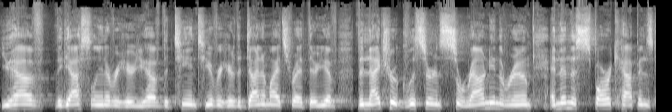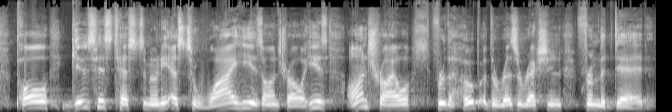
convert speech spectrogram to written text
you have the gasoline over here, you have the TNT over here, the dynamite's right there, you have the nitroglycerin surrounding the room, and then the spark happens. Paul gives his testimony as to why he is on trial. He is on trial for the hope of the resurrection from the dead.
